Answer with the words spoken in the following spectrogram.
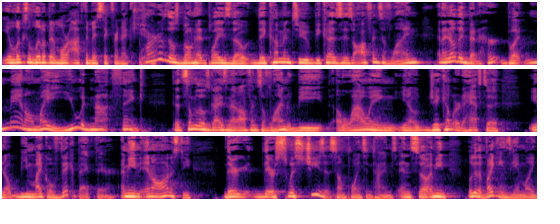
it looks a little bit more optimistic for next year. Part of those bonehead plays, though, they come into because his offensive line, and I know they've been hurt, but man almighty, you would not think that some of those guys in that offensive line would be allowing, you know, Jay Cutler to have to, you know, be Michael Vick back there. I mean, in all honesty, they're they're Swiss cheese at some points in times. And so, I mean, look at the Vikings game. Like,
